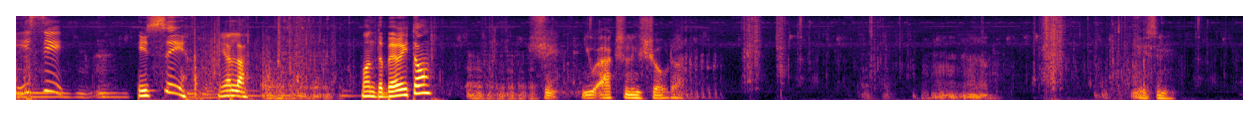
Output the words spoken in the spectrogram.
Easy. איסי, יאללה. בוא נדבר איתו. Shit, you actually showed up.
